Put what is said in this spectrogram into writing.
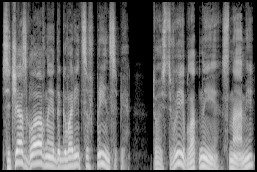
Сейчас главное договориться в принципе. То есть вы, блатные, с нами,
